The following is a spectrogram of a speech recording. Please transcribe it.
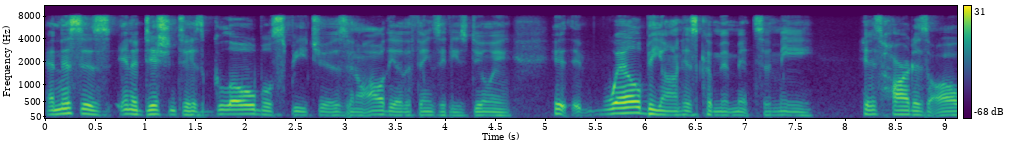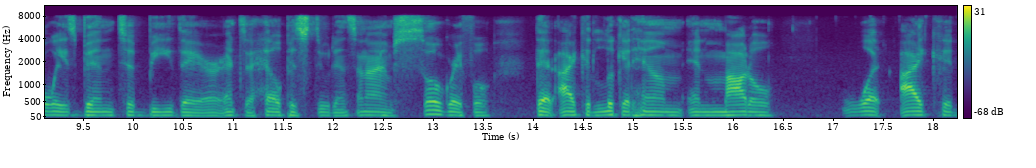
And this is in addition to his global speeches and all the other things that he's doing it, it, well beyond his commitment to me his heart has always been to be there and to help his students. And i am so grateful that i could look at him and model what i could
